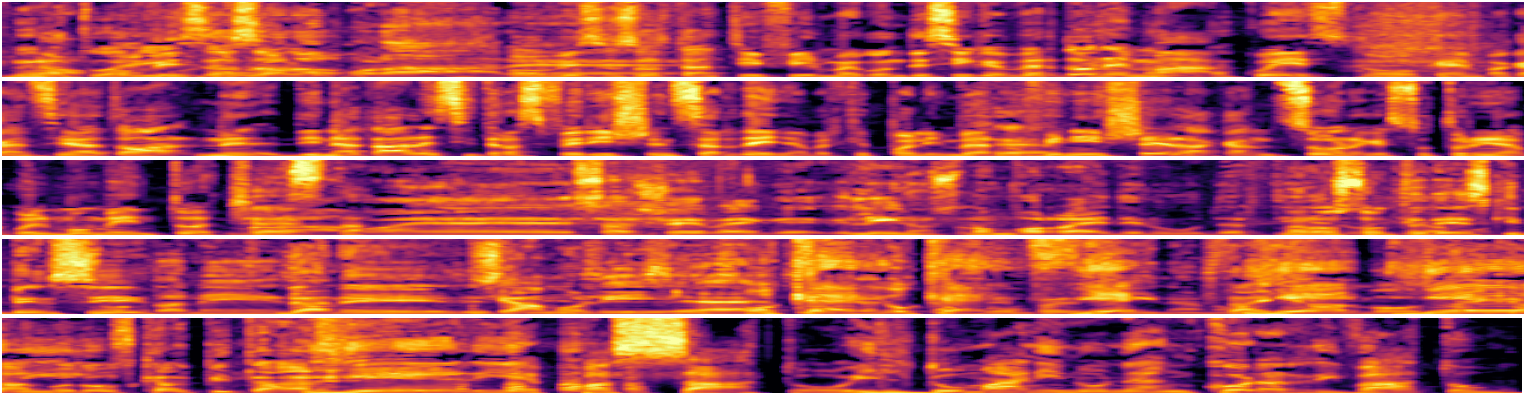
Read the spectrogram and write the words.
nella No, tua ho vita? visto, solo, popolare, ho visto eh. soltanto i film con De Sica e Verdone, ma questo che è Vacanze di Natale, di Natale si trasferisce in Sardegna perché poi l'inverno Certo. finisce e la canzone che sottolinea quel momento è questa. Bravo, eh, Sunshine Reggae. Lì non, non vorrei deluderti. Ma non sono l'ultima tedeschi, bensì Sono danesi. danesi, Siamo sì, lì, sì, eh. Ok, ok. confinano. Stai Ie- calmo, stai ieri- calmo, non scalpitare. Ieri è passato, il domani non è ancora arrivato,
